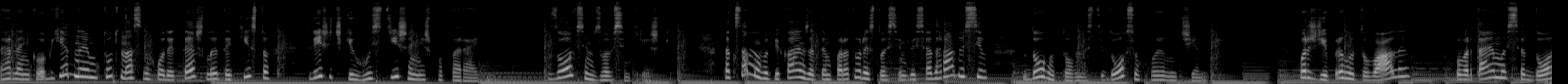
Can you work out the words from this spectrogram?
Гарненько об'єднуємо. Тут у нас виходить теж лите тісто трішечки густіше, ніж попереднє. Зовсім зовсім трішки. Так само випікаємо за температури 170 градусів до готовності, до сухої лучинки. Коржі приготували, повертаємося до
